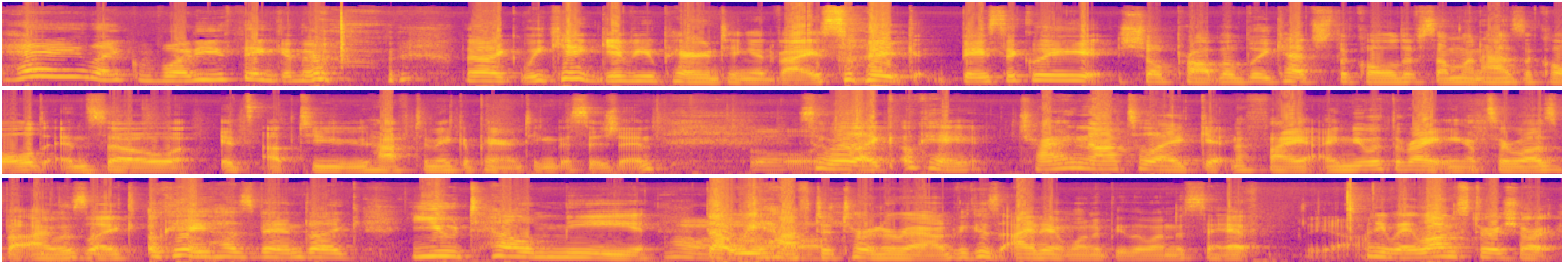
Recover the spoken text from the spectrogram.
hey, like, what do you think? And they're, they're like, we can't give you parenting advice. Like, basically, she'll probably catch the cold if someone has a cold, and so it's up to you. You have to make a parenting decision. Oh. So we're like, okay, trying not to like get in a fight. I knew what the right answer was, but I was like, okay, husband, like you tell me that we have to turn around because I didn't want to be the one to say it. Yeah. Anyway, long story short,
